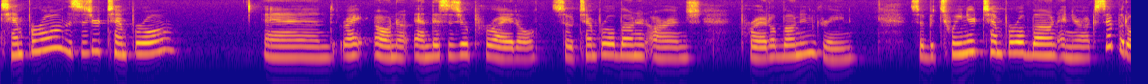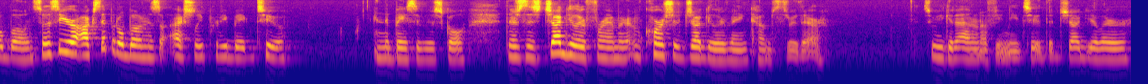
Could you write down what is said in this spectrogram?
temporal, this is your temporal, and right, oh no, and this is your parietal. So temporal bone in orange, parietal bone in green. So between your temporal bone and your occipital bone, so see your occipital bone is actually pretty big too in the base of your skull. There's this jugular foramen, of course your jugular vein comes through there. So we could, I don't know if you need to, the jugular,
